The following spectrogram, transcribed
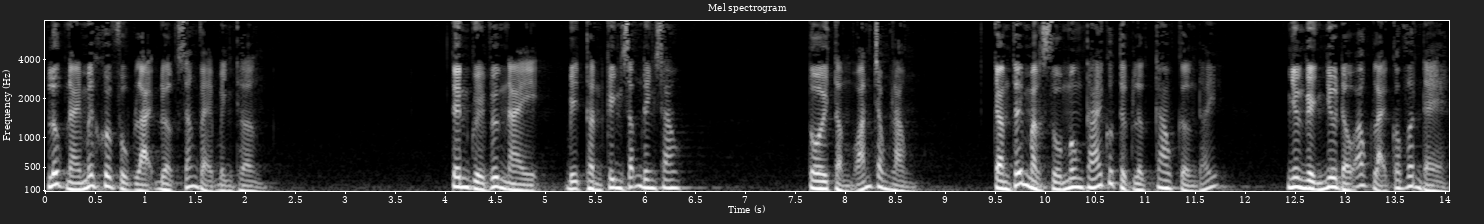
lúc này mới khôi phục lại được dáng vẻ bình thường. Tên quỷ vương này bị thần kinh giẫm đinh sao? Tôi thầm oán trong lòng, cảm thấy mặc dù Mông Thái có thực lực cao cường đấy, nhưng hình như đầu óc lại có vấn đề.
